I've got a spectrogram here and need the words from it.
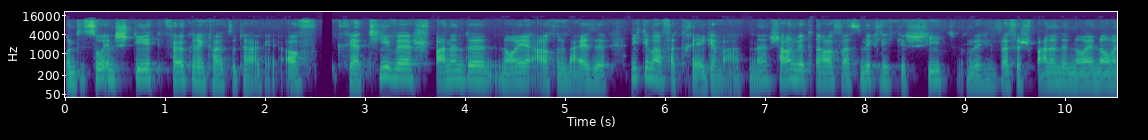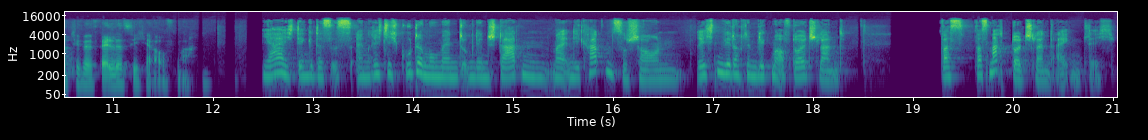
Und so entsteht Völkerrecht heutzutage auf kreative, spannende, neue Art und Weise. Nicht immer auf Verträge warten. Ne? Schauen wir darauf, was wirklich geschieht und was für spannende neue normative Felder sich hier aufmachen. Ja, ich denke, das ist ein richtig guter Moment, um den Staaten mal in die Karten zu schauen. Richten wir doch den Blick mal auf Deutschland. Was, was macht Deutschland eigentlich?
